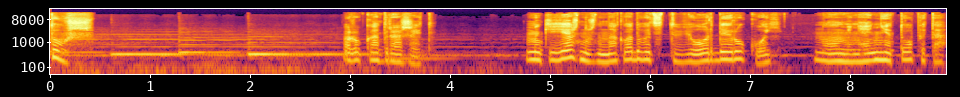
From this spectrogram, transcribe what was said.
Тушь. Рука дрожит. Макияж нужно накладывать твердой рукой, но у меня нет опыта.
